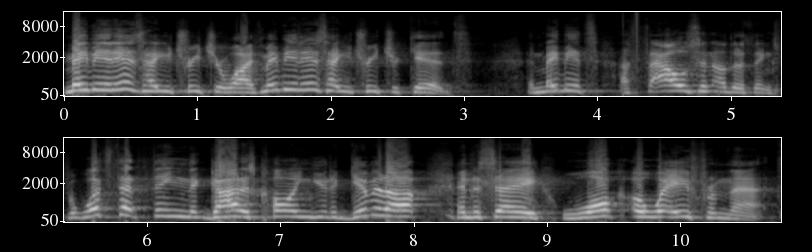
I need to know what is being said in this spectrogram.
Maybe it is how you treat your wife. Maybe it is how you treat your kids. And maybe it's a thousand other things. But what's that thing that God is calling you to give it up and to say, Walk away from that?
